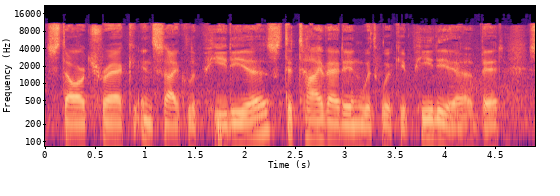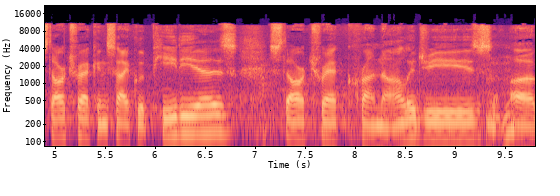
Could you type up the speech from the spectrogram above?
Star Trek encyclopedias. To tie that in with Wikipedia a bit, Star Trek encyclopedias, Star Trek chronologies, Mm-hmm. uh,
